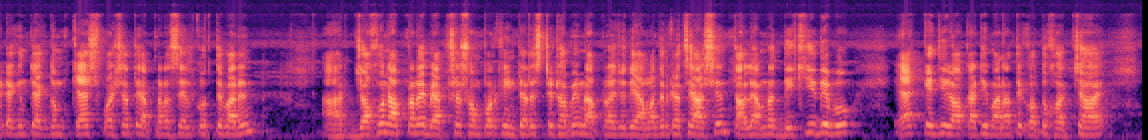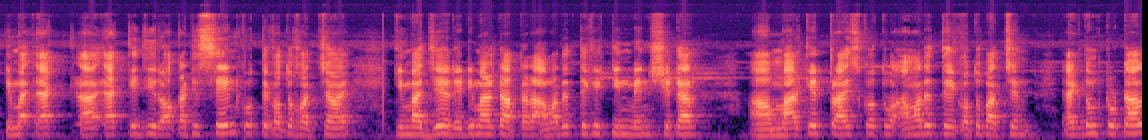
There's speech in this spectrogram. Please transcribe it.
এটা কিন্তু একদম ক্যাশ পয়সাতে আপনারা সেল করতে পারেন। আর যখন আপনারা ব্যবসা সম্পর্কে ইন্টারেস্টেড হবেন, আপনারা যদি আমাদের কাছে আসেন, তাহলে আমরা দেখিয়ে দেব এক কেজি রকাঠি বানাতে কত খরচা হয়, কিংবা এক এক কেজি রকাঠি সেন্ড করতে কত খরচা হয়, কিংবা যে রেডি মালটা আপনারা আমাদের থেকে কিনবেন, সেটার মার্কেট প্রাইস কত, আমাদের থেকে কত পাচ্ছেন, একদম টোটাল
